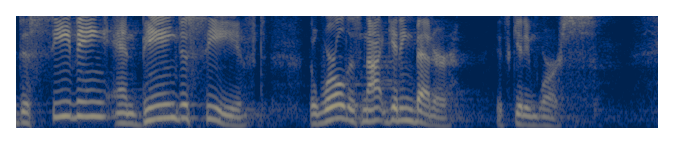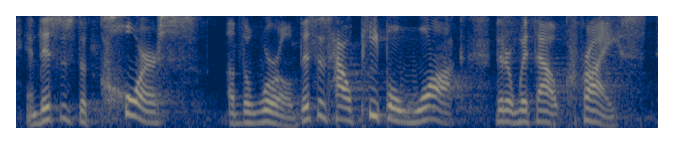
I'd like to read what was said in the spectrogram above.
deceiving and being deceived. The world is not getting better, it's getting worse. And this is the course of the world. This is how people walk that are without Christ.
